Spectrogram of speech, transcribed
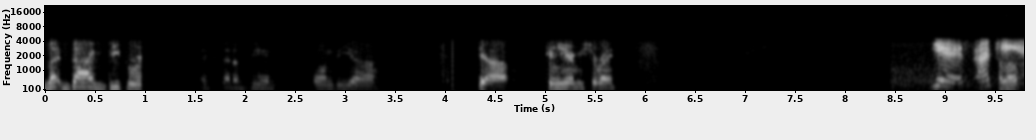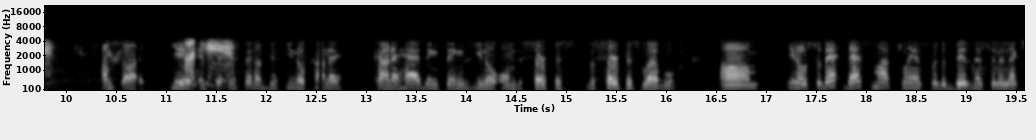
let dive deeper instead of being on the. Uh, yeah, can you hear me, Sheree? Yes, I can. Hello? I'm sorry. yeah, I instead, can. instead of just you know kind of kind of having things you know on the surface the surface level. Um, you know, so that that's my plans for the business in the next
